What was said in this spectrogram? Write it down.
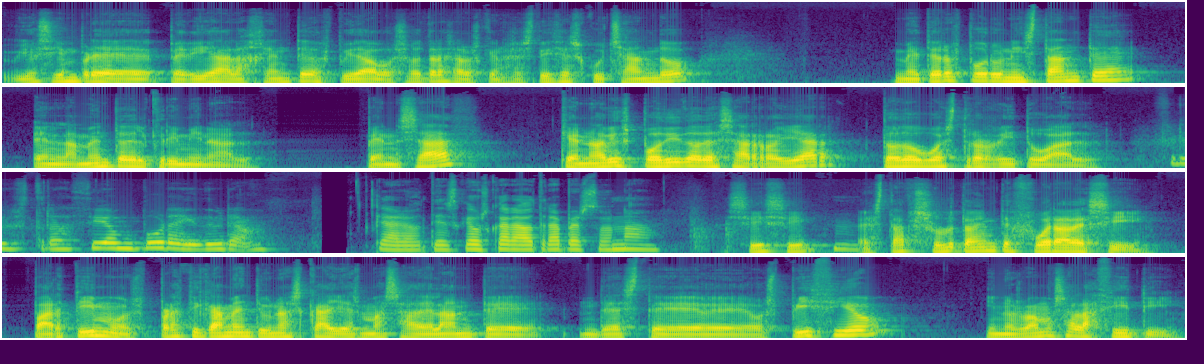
yo siempre pedía a la gente, os pido a vosotras, a los que nos estéis escuchando, meteros por un instante en la mente del criminal. Pensad que no habéis podido desarrollar todo vuestro ritual. Frustración pura y dura. Claro, tienes que buscar a otra persona. Sí, sí, está absolutamente fuera de sí. Partimos prácticamente unas calles más adelante de este hospicio y nos vamos a la City.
